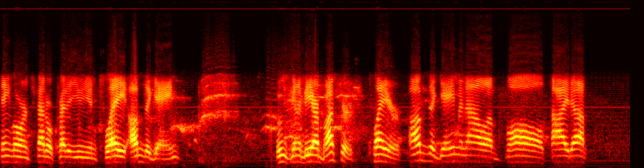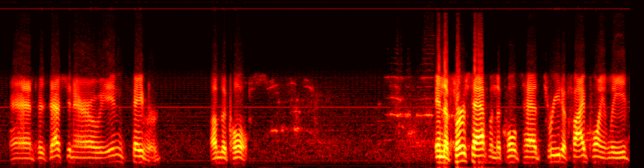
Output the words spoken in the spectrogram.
St. Lawrence Federal Credit Union play of the game? Who's going to be our Buster player of the game? And now a ball tied up and possession arrow in favor of the Colts. In the first half, when the Colts had three to five point leads,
